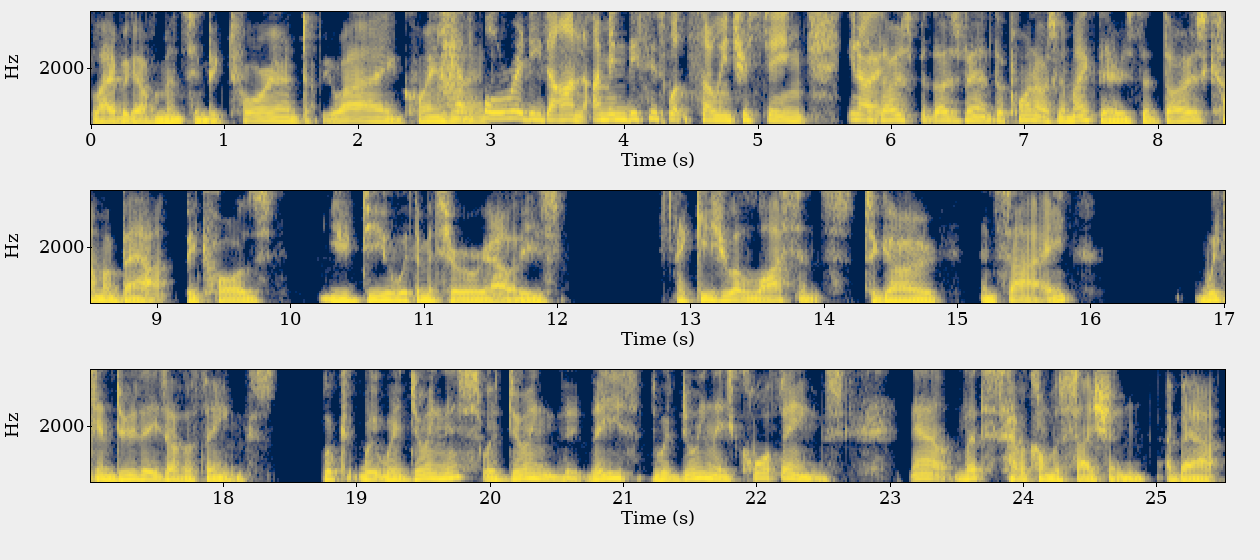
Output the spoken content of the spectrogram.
Labor governments in Victoria and WA and Queensland have already done. I mean, this is what's so interesting. You know, But those, but those, the point I was going to make there is that those come about because you deal with the material realities. It gives you a license to go and say, we can do these other things. Look, we- we're doing this. We're doing these. We're doing these core things. Now let's have a conversation about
